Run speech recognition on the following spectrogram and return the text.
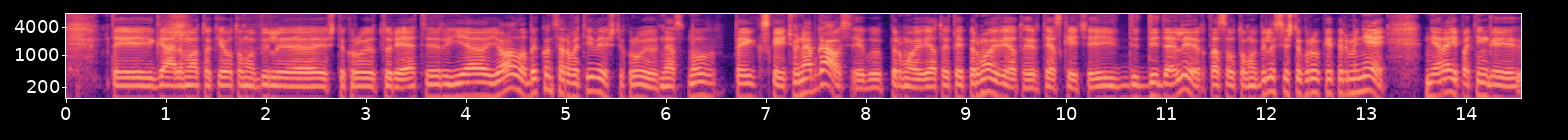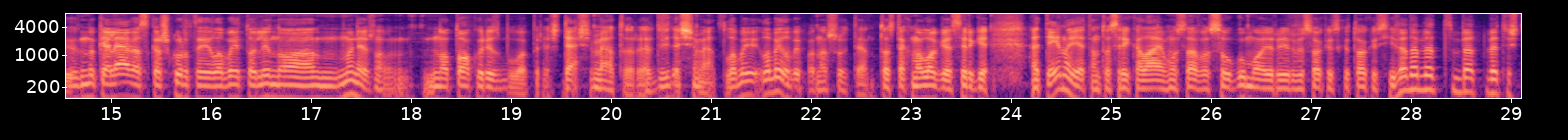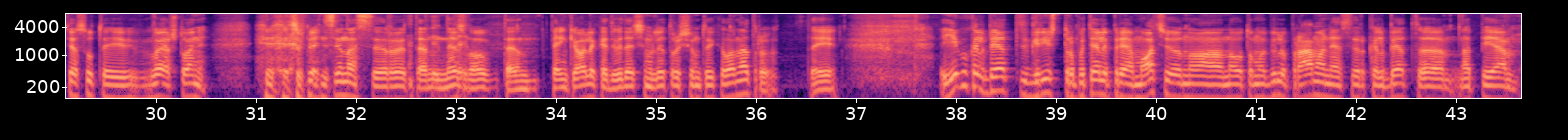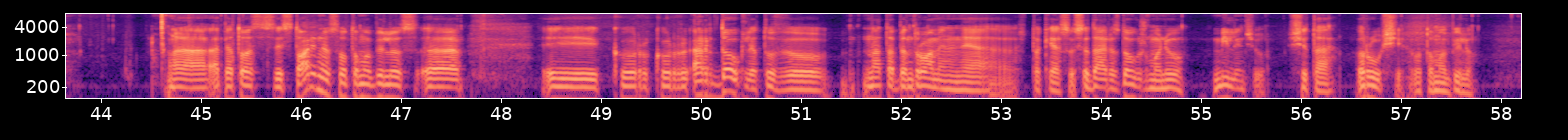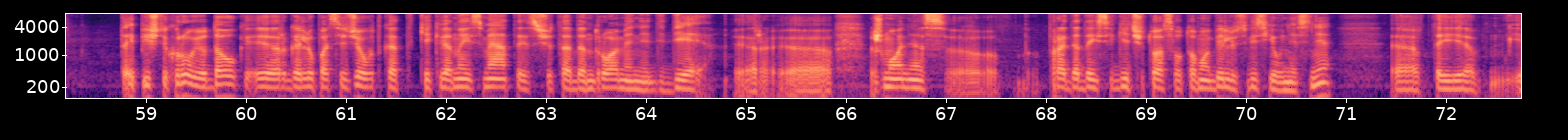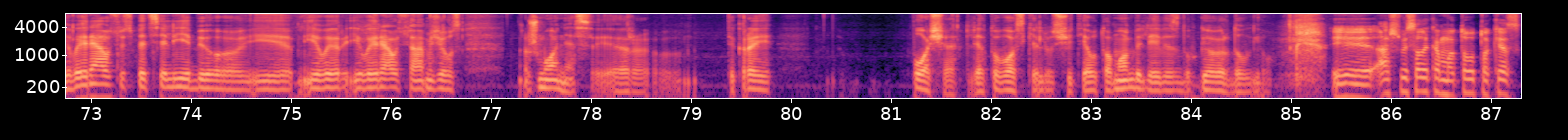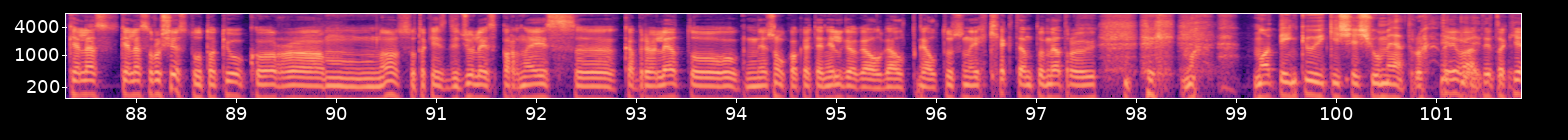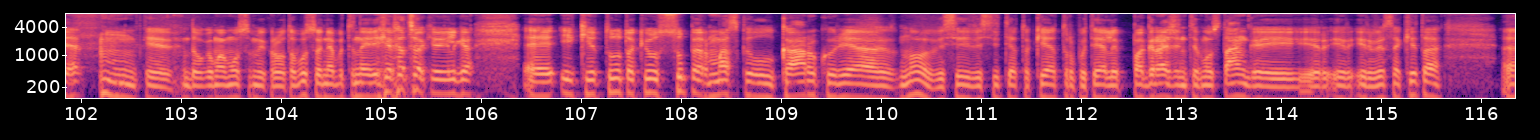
Tai galima tokį automobilį iš tikrųjų turėti ir jie jo labai konservatyviai iš tikrųjų nes nu tai skaičių neapgausi. Jeigu pirmoj vietoj tai pirmoj vietoj ir tie skaičiai di dideli. Ir tas automobilis iš tikrųjų kaip ir minėjai nėra ypatingai nukeliavęs kažkur tai labai toli nuo nu nežinau nuo to kuris buvo prieš dešim metų ar ar dvidešim metų. Labai labai labai panašu ten. Tos technologijos irgi ateina jie ten tuos reikalavimus savo saugumo saugumo ir ir visokius kitokius įveda bet bet bet iš tiesų tai v aštuoni. Ir benzinas ir ten nežinau ten penkiolika dvidešim litrų šimtui kilometrų. Tai jeigu kalbėt grįžt truputėlį prie emocijų nuo nuo automobilių pramonės ir kalbėt apie apie tuos istorinius automobilius kur kur ar daug lietuvių na ta bendruomenė tokia susidarius daug žmonių mylinčių šitą rūšį automobilių? Taip, iš tikrųjų daug ir galiu pasidžiaugti, kad kiekvienais metais šita bendruomenė didėja. Ir e, žmonės e, pradeda įsigyti šituos automobilius vis jaunesni. E, tai įvairiausių specialybių, į, įvair, įvairiausių amžiaus žmonės. Ir tikrai puošia lietuvos kelius šitie automobiliai vis daugiau ir daugiau. Aš visą laiką matau tokias kelias kelias rūšis tų tokių kur nu su tokiais didžiuliais sparnais e, kabrioletų nežinau kokio ten ilgio gal gal gal tu žinai kiek ten tų metrų nuo penkių iki šešių metrų. Tai va, tai tokie, kai dauguma mūsų mikroautobusų nebūtinai yra tokio ilgio, e, iki tų tokių super muscle karų, kurie, nu, visi, visi tie tokie truputėlį pagražinti mustangai ir, ir, ir visa kita. E,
